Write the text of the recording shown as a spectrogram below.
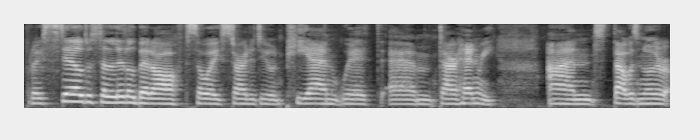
but i was still just a little bit off so i started doing pn with um, dara henry. And that was another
